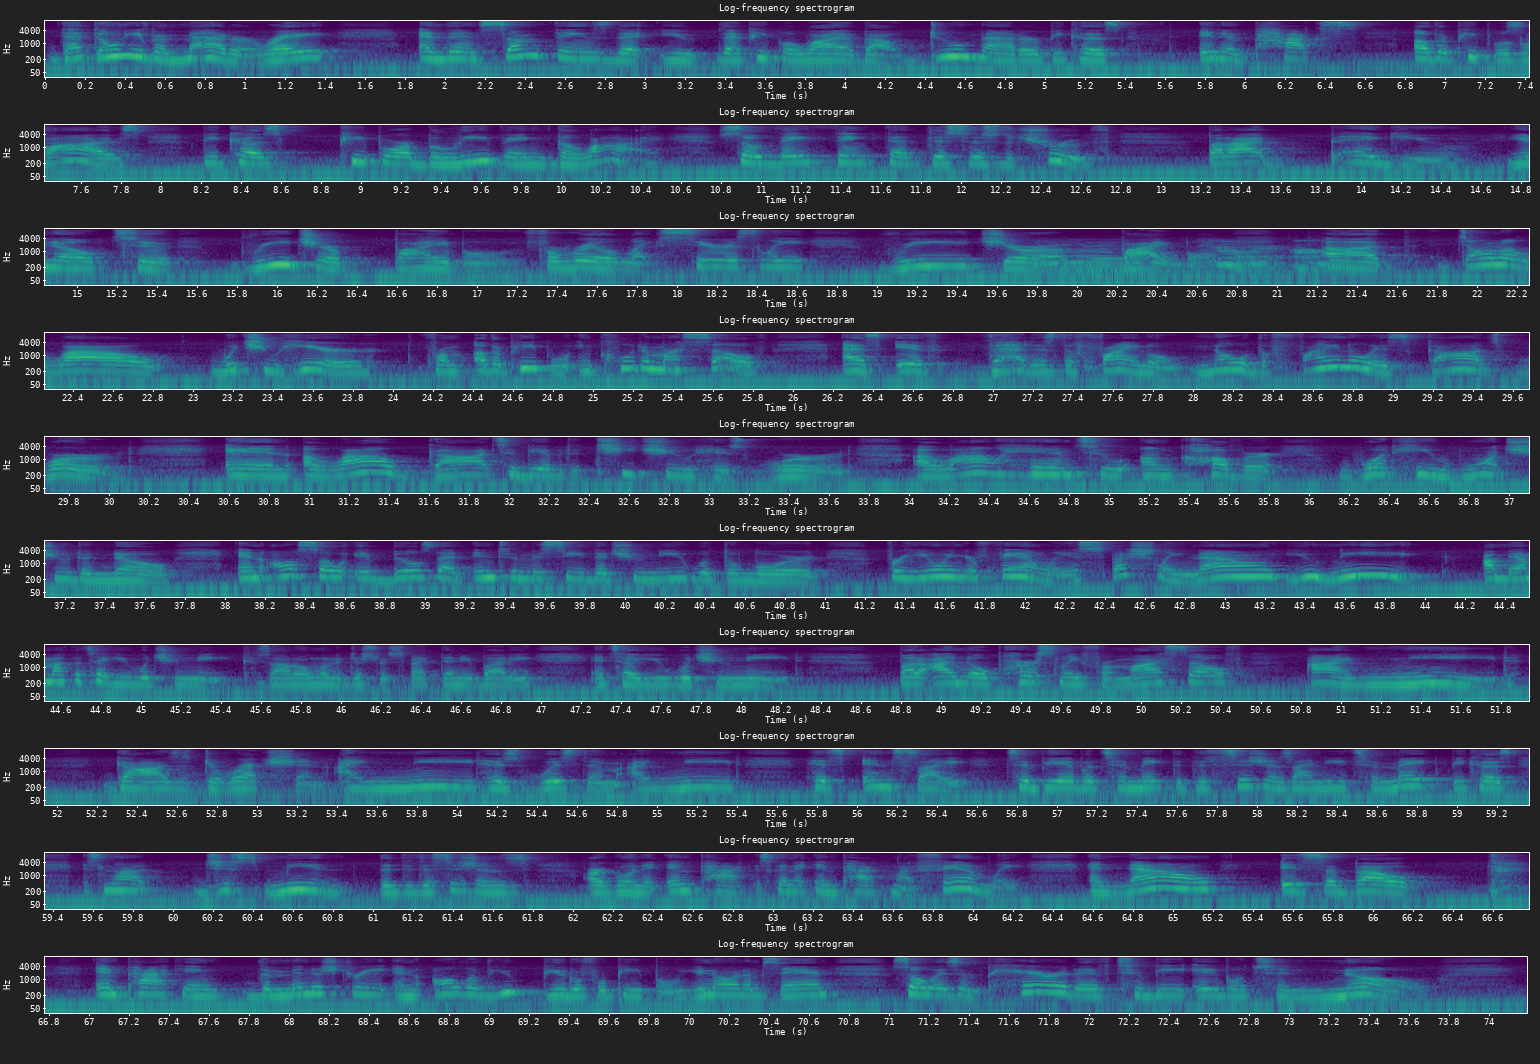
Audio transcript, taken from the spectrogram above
that don't even matter, right? And then some things that you that people lie about do matter because it impacts other people's lives because people are believing the lie. So they think that this is the truth. But I beg you, you know, to read your Bible for real, like seriously, read your Bible. Uh, don't allow what you hear from other people, including myself, as if that is the final. No, the final is God's word. And allow God to be able to teach you his word. Allow him to uncover what he wants you to know. And also, it builds that intimacy that you need with the Lord for you and your family, especially now. You need, I mean, I'm not going to tell you what you need because I don't want to disrespect anybody and tell you what you need. But I know personally for myself, I need God's direction. I need His wisdom. I need His insight to be able to make the decisions I need to make because it's not just me that the decisions are going to impact, it's going to impact my family. And now it's about impacting the ministry and all of you beautiful people. You know what I'm saying? So it's imperative to be able to know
